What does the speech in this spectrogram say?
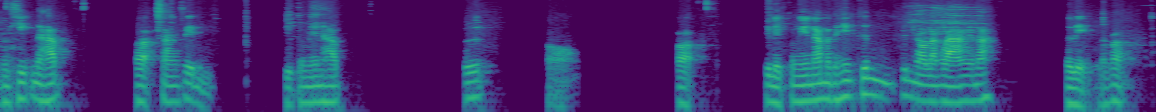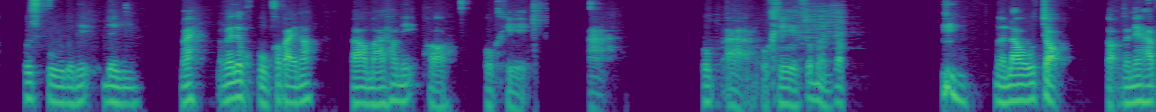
เป็นคลิกนะครับ ก็สร้างเส้นอยู่ตรงนี้นะครับปึ๊บสองก็เหล็กตรงนี้นะมันจะให้ขึ้นขึ้นเงาลางๆเลยนะเหล็กแล้วก็ push pull ตัวนี้ดึง ไหมมันก็จะปลุกเข้าไปเนาะเราเอามาเท่านี้พอโอเค อ่าปุ๊บอ่า โอเค ก็เหมือนกับ เหมือนเราเจาะเจาะตัวนี้ครับ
